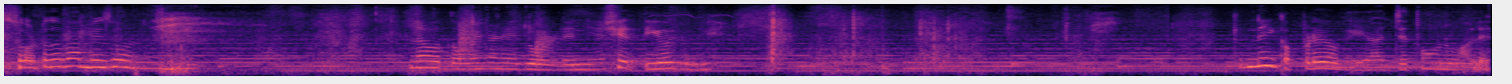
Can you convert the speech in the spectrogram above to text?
ਸੁੱਟ ਦੋ ਭਾਬੀ ਸੁੱਟ। ਲਓ ਦੋਵੇਂ ਜਣੇ ਜੋੜ ਲੈਣੀ ਆ ਛੇਤੀ ਹੋ ਜੂਗੀ। ਕਿੰਨੇ ਹੀ ਕੱਪੜੇ ਹੋ ਗਏ ਅੱਜ ਧੋਣ ਵਾਲੇ।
